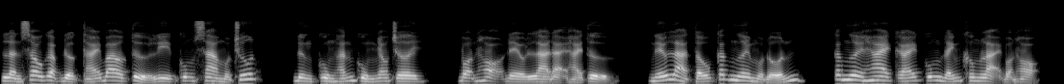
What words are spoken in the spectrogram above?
lần sau gặp được thái bao tử ly cũng xa một chút, đừng cùng hắn cùng nhau chơi, bọn họ đều là đại hải tử, nếu là tấu các ngươi một đốn, các ngươi hai cái cũng đánh không lại bọn họ.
